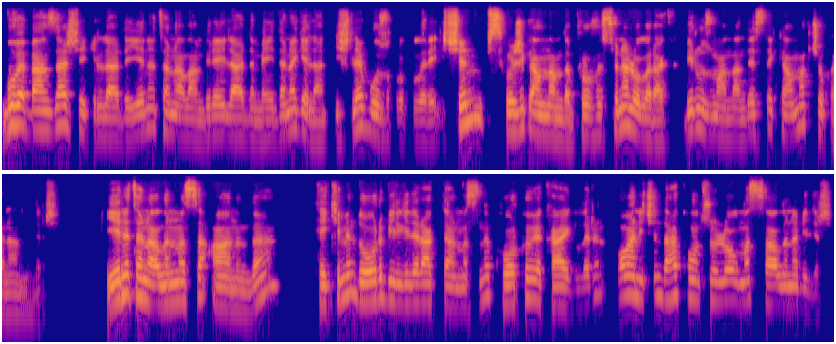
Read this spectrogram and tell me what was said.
Bu ve benzer şekillerde yeni tanı alan bireylerde meydana gelen işlev bozuklukları için psikolojik anlamda profesyonel olarak bir uzmandan destek almak çok önemlidir. Yeni tanı alınması anında hekimin doğru bilgileri aktarmasında korku ve kaygıların o an için daha kontrollü olması sağlanabilir.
